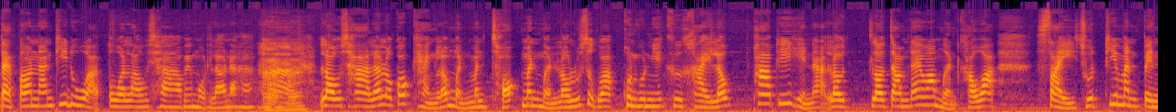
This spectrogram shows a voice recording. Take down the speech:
แต่ตอนนั้นที่ดูอะตัวเราชาไปหมดแล้วนะคะอ่าฮะเราชาแล้วเราก็แข็งแล้วเหมือนมันช็อกมันเหมือนเรารู้สึกว่าคนคนนี้คือใครแล้วภาพที่เห็นอะเราเราจำได้ว่าเหมือนเขาอะใส่ชุดที่มันเป็น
